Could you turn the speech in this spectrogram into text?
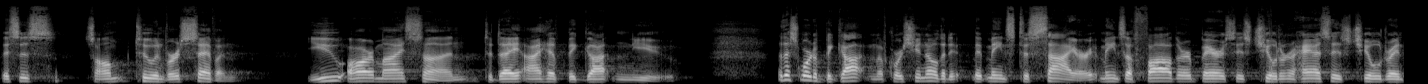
this is Psalm 2 and verse 7. You are my son. Today I have begotten you. This word of begotten, of course, you know that it, it means to sire. It means a father bears his children or has his children.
